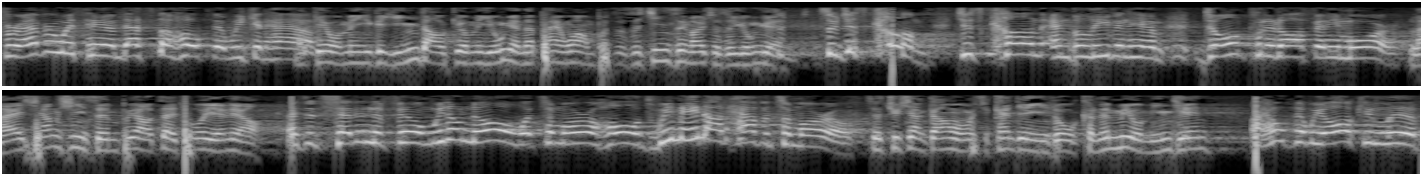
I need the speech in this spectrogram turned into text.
forever with Him, that's the hope that we can 他 have. 给我们一个引导，给我们永远的盼望，不只是今生，而且是永远。 So just come. Just come and believe in Him. Don't put it off anymore. 来相信神，不要再拖延了。 As it said in the film, we don't know what tomorrow holds. We may not have a tomorrow. 这就像刚刚我们看电影说，可能没有明天。 I hope that we all can live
